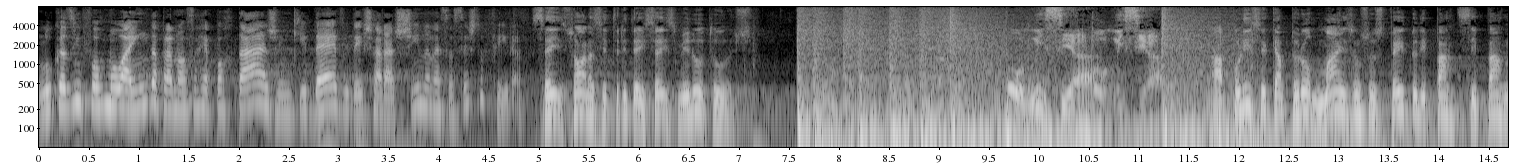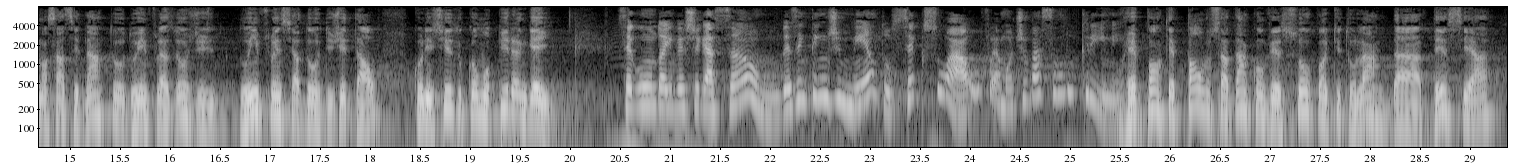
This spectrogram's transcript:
Lucas informou ainda para nossa reportagem que deve deixar a China nesta sexta-feira. 6 horas e 36 minutos. Polícia. Polícia. A polícia capturou mais um suspeito de participar no assassinato do influenciador, do influenciador digital, conhecido como Piranguei. Segundo a investigação, desentendimento sexual foi a motivação do crime. O repórter Paulo Sadar conversou com a titular da DCA,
